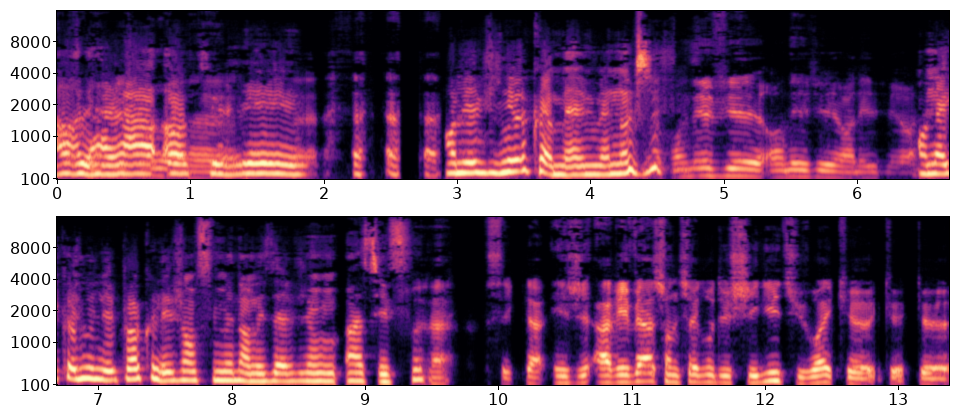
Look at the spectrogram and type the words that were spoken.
Oh là là, oh euh, purée. on est vieux quand même. Maintenant que je... On est vieux, on est vieux, on est vieux. On, a connu l'époque où les gens fumaient dans les avions. Ah, c'est fou c'est clair. Et arrivé à Santiago du Chili, tu vois que que que,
